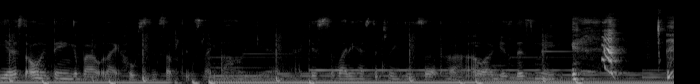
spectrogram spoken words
yeah, that's the only thing about like hosting something. It's like, oh yeah, I guess somebody has to clean this up. Huh? Oh, I guess that's me.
